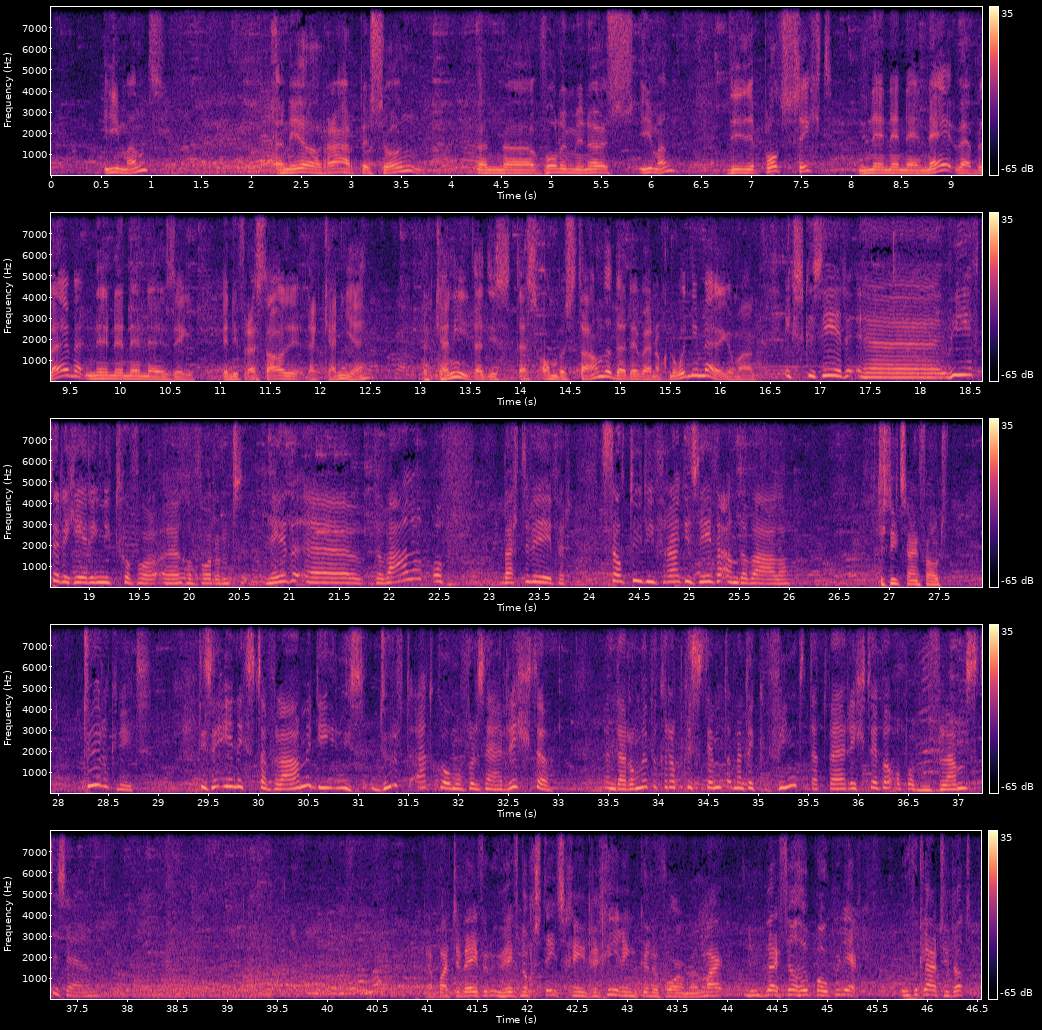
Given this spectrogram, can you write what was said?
iemand, een heel raar persoon, een uh, volumineus iemand, die plots zegt... Nee, nee, nee, nee, wij blijven nee, nee, nee, nee zeggen. En die Franstaligen dat kan niet, hè. Dat kan niet. Dat is, dat is onbestaande. Dat hebben wij nog nooit niet meegemaakt. Excuseer, uh, wie heeft de regering niet gevo uh, gevormd? Nee, de, uh, de Walen of Bart de Wever? Stelt u die vraag eens even aan de Walen. Het is niet zijn fout. Tuurlijk niet. Het is de enigste Vlaam die is, durft uitkomen voor zijn rechten. En daarom heb ik erop gestemd, omdat ik vind dat wij recht hebben op een Vlaams te zijn. Ja, Bart de Wever, u heeft nog steeds geen regering kunnen vormen, maar u blijft wel heel populair. Hoe verklaart u dat?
